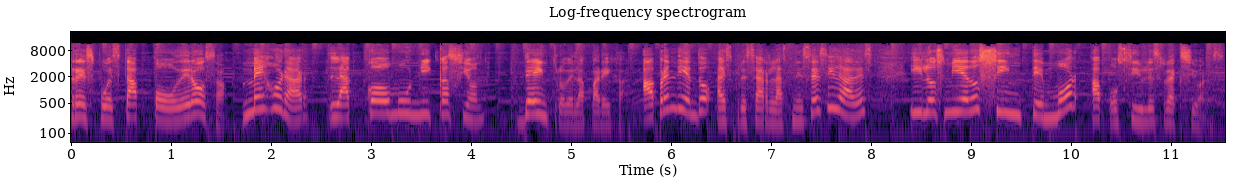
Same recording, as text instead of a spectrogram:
Respuesta poderosa. Mejorar la comunicación dentro de la pareja, aprendiendo a expresar las necesidades y los miedos sin temor a posibles reacciones.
